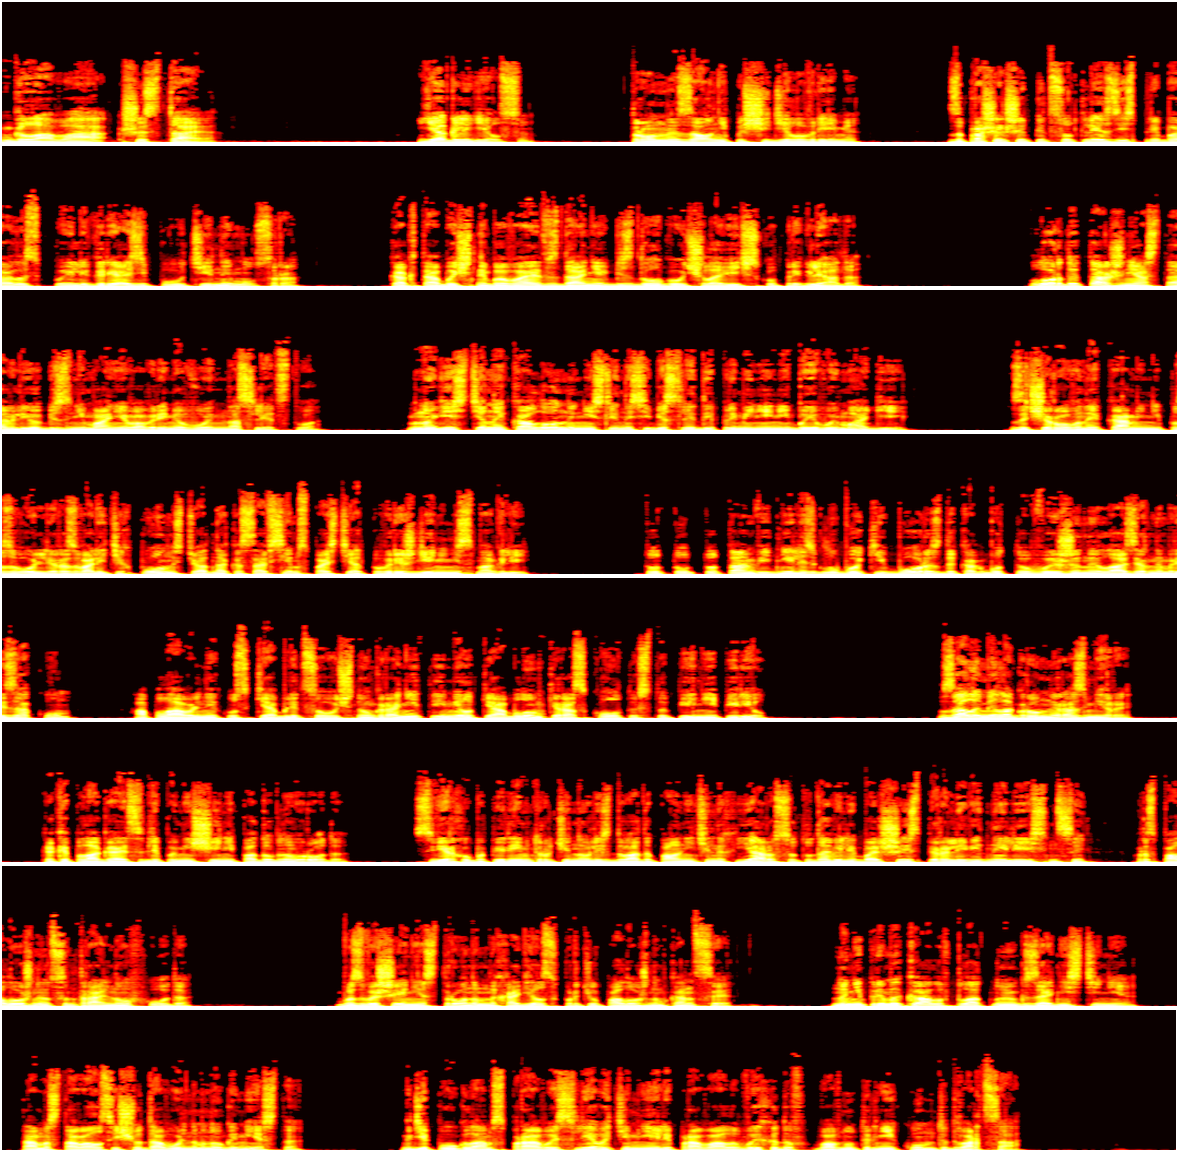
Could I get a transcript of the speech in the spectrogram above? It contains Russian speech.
Глава шестая. Я огляделся. Тронный зал не пощадило время. За прошедшие 500 лет здесь прибавилось пыли, грязи, паутины и мусора. Как это обычно бывает в зданиях без долгого человеческого пригляда. Лорды также не оставили ее без внимания во время войн наследства. Многие стены и колонны несли на себе следы применения боевой магии. Зачарованные камни не позволили развалить их полностью, однако совсем спасти от повреждений не смогли. То тут, то там виднелись глубокие борозды, как будто выжженные лазерным резаком, оплавленные куски облицовочного гранита и мелкие обломки расколотых ступеней и перил. Зал имел огромные размеры, как и полагается для помещений подобного рода. Сверху по периметру тянулись два дополнительных яруса, туда вели большие спиралевидные лестницы, расположенные у центрального входа. Возвышение с троном находилось в противоположном конце. Но не примыкало вплотную к задней стене. Там оставалось еще довольно много места, где по углам справа и слева темнели провалы выходов во внутренние комнаты дворца.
